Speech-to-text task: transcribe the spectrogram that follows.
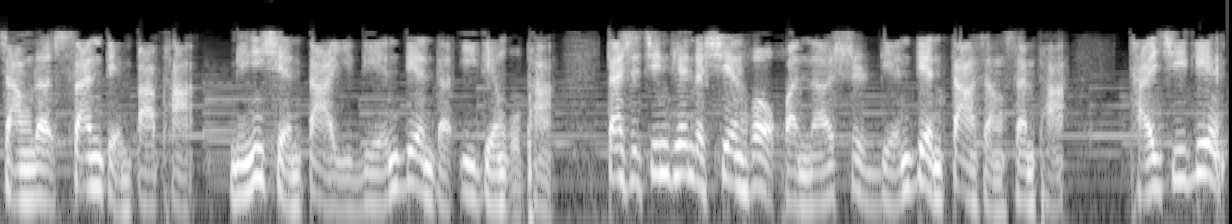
涨了三点八趴，明显大于联电的一点五趴。但是今天的现货反而是联电大涨三趴，台积电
